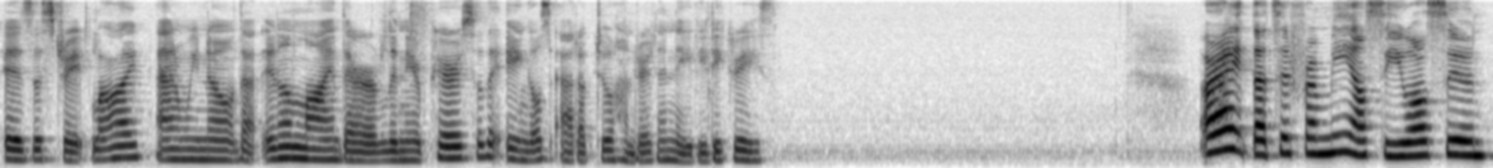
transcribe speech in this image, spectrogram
is a straight line, and we know that in a line there are linear pairs, so the angles add up to 180 degrees. Alright, that's it from me. I'll see you all soon.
